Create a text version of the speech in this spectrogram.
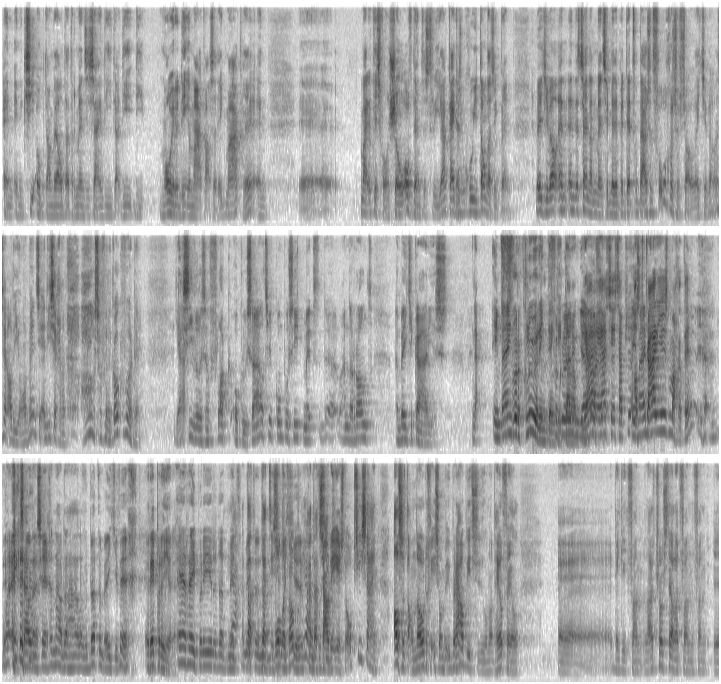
en, en ik zie ook dan wel dat er mensen zijn die, die, die mooiere dingen maken als dat ik maak. Hè? En, eh, maar het is gewoon show-off dentistry. Ja? Kijk eens hoe goede tandarts ik ben. Weet je wel, en, en dat zijn dan mensen met, met 30.000 volgers of zo, weet je wel. Dat zijn al die jonge mensen en die zeggen van, oh, zo wil ik ook worden. Ja, Ik zie wel eens een vlak occlusaaltje, composiet, met de- aan de rand een beetje karies. Ja. In mijn, verkleuring denk ik dan ook. ja, Ja, ja, snap je? Als mijn- het karie is, mag het, hè? ja, maar ik zou dan zeggen, nou dan halen we dat een beetje weg Repareren. en repareren dat met, ja, met dat, een dat is bolletje ook, ja, dat zou de eerste optie zijn. Als het al nodig is om überhaupt iets te doen. Want heel veel, eh, denk ik van, laat ik het zo stellen, van, van eh,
